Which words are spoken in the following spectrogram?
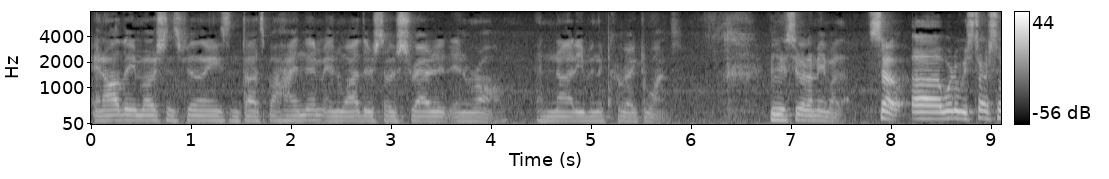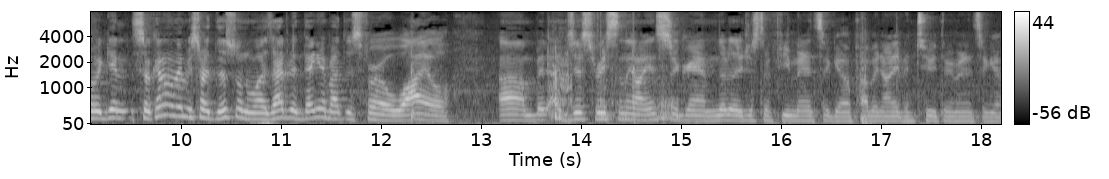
and all the emotions feelings and thoughts behind them and why they're so shrouded in wrong and not even the correct ones. You see what i mean by that. So uh where do we start? So again so kind of let me start this one was i'd been thinking about this for a while um, but I just recently on Instagram, literally just a few minutes ago, probably not even two, three minutes ago,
